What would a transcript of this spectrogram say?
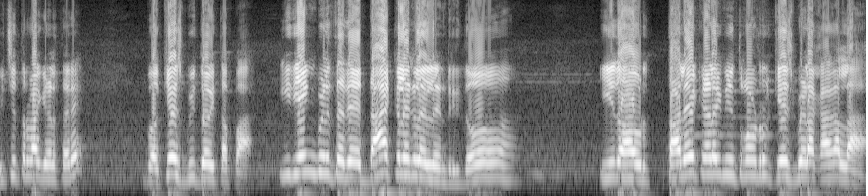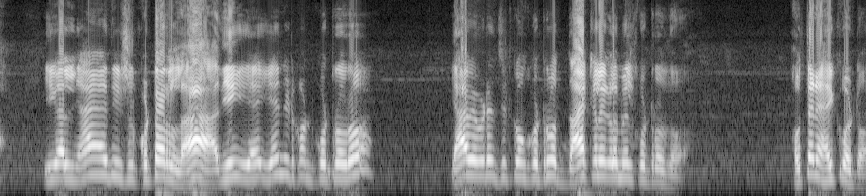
ವಿಚಿತ್ರವಾಗಿ ಹೇಳ್ತಾರೆ. ಕೇಸ್ ಬಿದ್ದೋಯ್ತಪ್ಪ. ಇದು ಹೆಂಗೆ ಬೀಳ್ತದೆ? ದಾಖಲೆಗಳಲ್ಲೇನ್ರಿ ಇದು? ಇದು ಅವ್ರ ತಲೆ ಕೆಳಗೆ ನಿಂತ್ಕೊಂಡ್ರು ಕೇಸ್ ಬೀಳೋಕ್ಕಾಗಲ್ಲ. ಈಗ ಅಲ್ಲಿ ನ್ಯಾಯಾಧೀಶರು ಕೊಟ್ಟವ್ರಲ್ಲ, ಅದು ಏನು ಇಟ್ಕೊಂಡು ಕೊಟ್ಟರು ಯಾವ ಎವಿಡೆನ್ಸ್ ಇಟ್ಕೊಂಡು ಕೊಟ್ಟರು ದಾಖಲೆಗಳ ಮೇಲೆ ಕೊಟ್ಟಿರೋದು ಹೌತಾನೆ ಹೈಕೋರ್ಟು.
